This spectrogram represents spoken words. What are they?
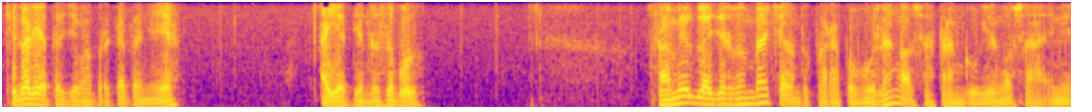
Kita lihat terjemah perkataannya ya. Ayat yang ke-10. Sambil belajar membaca untuk para pemula nggak usah tanggung ya, nggak usah ini.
